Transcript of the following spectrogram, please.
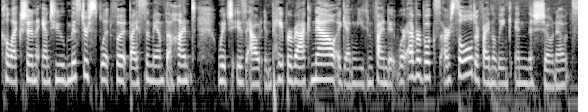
collection and to Mr. Splitfoot by Samantha Hunt, which is out in paperback now. Again, you can find it wherever books are sold or find a link in the show notes.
